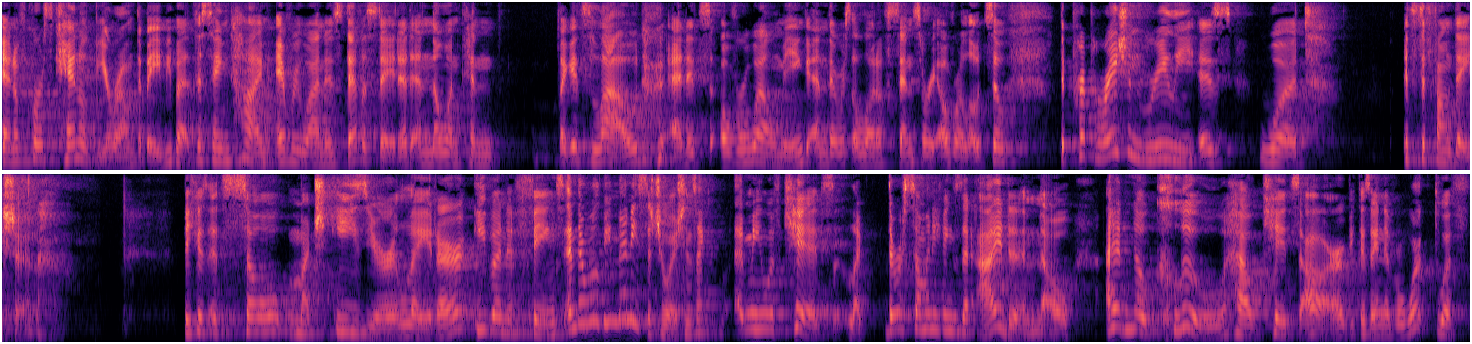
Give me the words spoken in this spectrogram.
and of course cannot be around the baby. But at the same time everyone is devastated and no one can like it's loud and it's overwhelming and there was a lot of sensory overload. So the preparation really is what it's the foundation. Because it's so much easier later even if things and there will be many situations like i mean with kids like there were so many things that i didn't know. I had no clue how kids are because i never worked with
